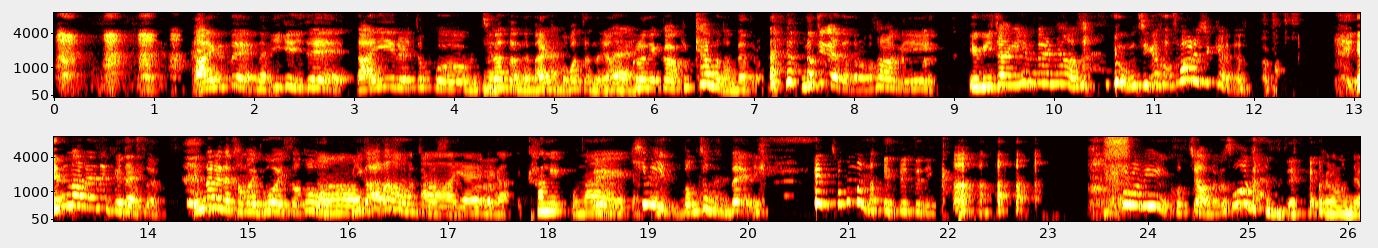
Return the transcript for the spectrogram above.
아니 근데 네. 이게 이제 나이를 조금 지났잖아요. 나이 좀 네. 먹었잖아요. 네. 그러니까 그렇게 하면 안 되더라고. 움직여야 되더라고 사람이. 이 위장이 힘들면 사람이 움직여서 소화를 시켜야 되더라고. 옛날에는 그게 네. 됐어요. 옛날에는 가만히 누워 있어도 아, 위가 알아서 아, 움직였어요. 아, 얘, 응. 얘가 강했구나. 네, 힘이 넘쳤는데 조금만 나이를 드니까 사람이 걷지 않으면 소화가 안 돼. 그럼요.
